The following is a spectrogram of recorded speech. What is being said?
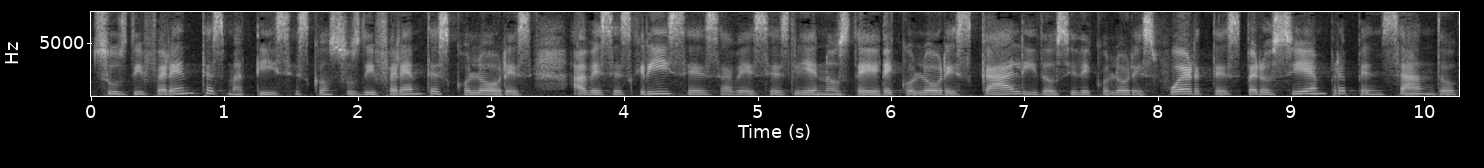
sus diferentes matices, con sus diferentes colores, a veces grises, a veces llenos de, colores cálidos y de colores fuertes, pero siempre pensando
